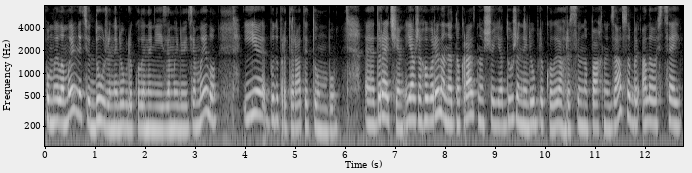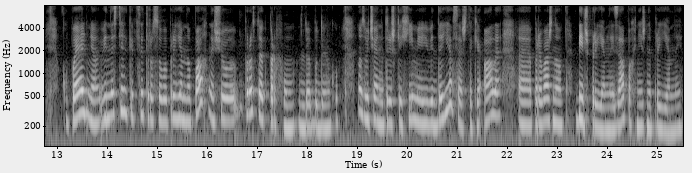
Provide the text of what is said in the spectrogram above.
Помила мильницю, дуже не люблю, коли на ній замилюється мило, і буду протирати тумбу. Е, До речі, я вже говорила неоднократно, що я дуже не люблю, коли агресивно пахнуть засоби, але ось цей купельня, він настільки цитрусово приємно пахне, що просто як парфум для будинку. Ну, звичайно, трішки хімії віддає все ж таки, але е, переважно більш приємний запах, ніж неприємний.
